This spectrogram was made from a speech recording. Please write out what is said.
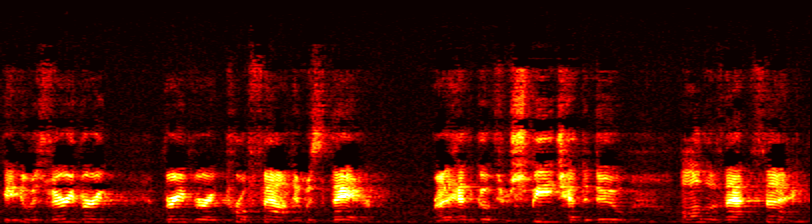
It, it was very, very, very, very profound. It was there. Right? I had to go through speech, had to do all of that thing.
